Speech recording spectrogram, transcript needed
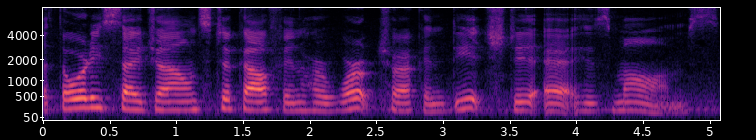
Authorities say Jones took off in her work truck and ditched it at his mom's.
